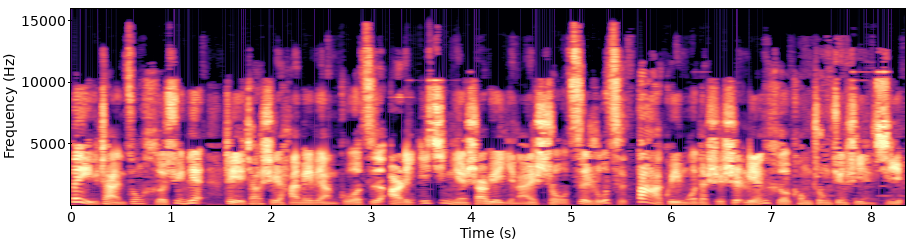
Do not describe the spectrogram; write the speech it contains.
备战综合训练。这也将是韩美两国自二零一七年十二月以来首次如此大规模的实施联合空中军事演习。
